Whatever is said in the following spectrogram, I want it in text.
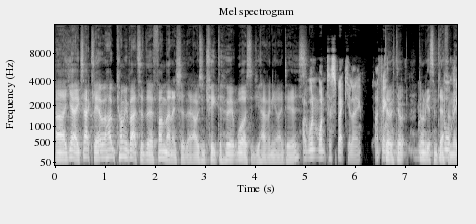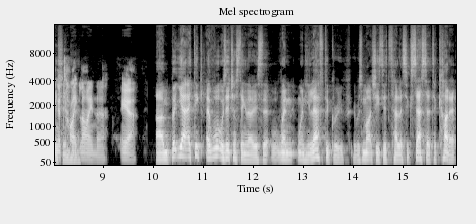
Uh, yeah, exactly. Uh, coming back to the fund manager there, I was intrigued to who it was. Did you have any ideas? I wouldn't want to speculate. I think do, do, do want to get some defamation. Walking a tight there. line there. Yeah. Um, but yeah, I think uh, what was interesting though is that when when he left the group, it was much easier to tell a successor to cut it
